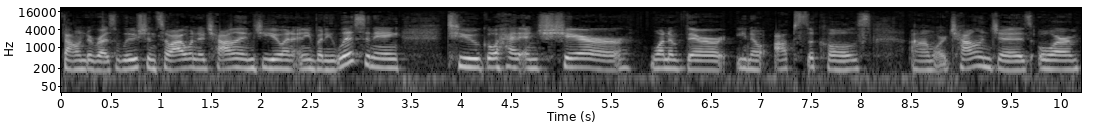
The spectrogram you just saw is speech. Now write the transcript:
found a resolution. So I want to challenge you and anybody listening to go ahead and share one of their, you know, obstacles um, or challenges or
